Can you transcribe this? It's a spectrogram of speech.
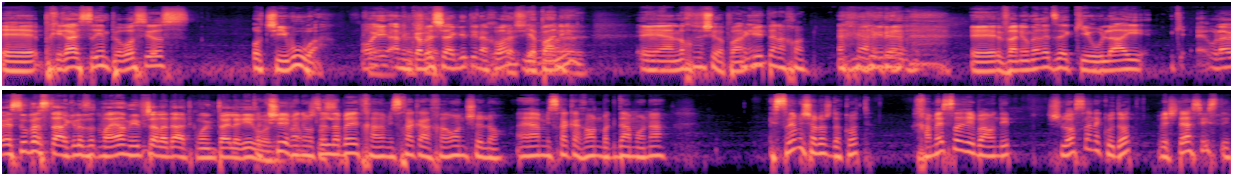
אה, בחירה 20, פרוסיוס או צ'יוואווה. אוי, אני מקווה. שהגיתי נכון. קשה יפני? מאוד. אה, אני לא חושב שהוא יפני. תגיד את הנכון. אה, ואני אומר את זה כי אולי... אולי הוא יהיה סופרסטאר, כאילו זאת מיאמי, אי אפשר לדעת, כמו עם טיילר הירו. תקשיב, אני רוצה לדבר איתך על המשחק האחרון שלו. היה המשחק האחרון בקדם עונה. 23 דקות, 15 ריבאונדים, 13 נקודות ושתי אסיסטים.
